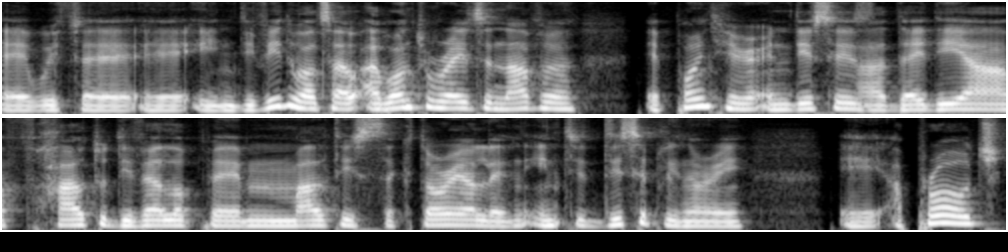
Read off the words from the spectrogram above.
uh, with individuals. I, I, want to raise another point here, and this is the idea of how to develop a multi sectorial and interdisciplinary approach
